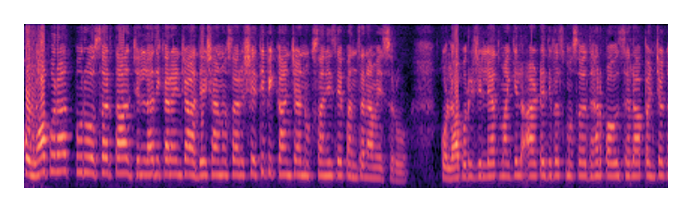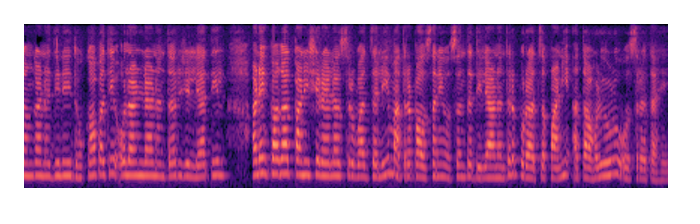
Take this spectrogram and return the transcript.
कोल्हापुरात पूर ओसरता जिल्हाधिकाऱ्यांच्या आदेशानुसार शेती पिकांच्या नुकसानीचे पंचनामे सुरू. कोल्हापूर जिल्ह्यात मागील आठ दिवस मुसळधार पाऊस झाला. पंचगंगा नदीने धोकापाती ओलांडल्यानंतर जिल्ह्यातील अनेक भागात पाणी शिरायला सुरुवात झाली. मात्र पावसाने वसंत दिल्यानंतर पुराचं पाणी आता हळूहळू ओसरत आहे.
